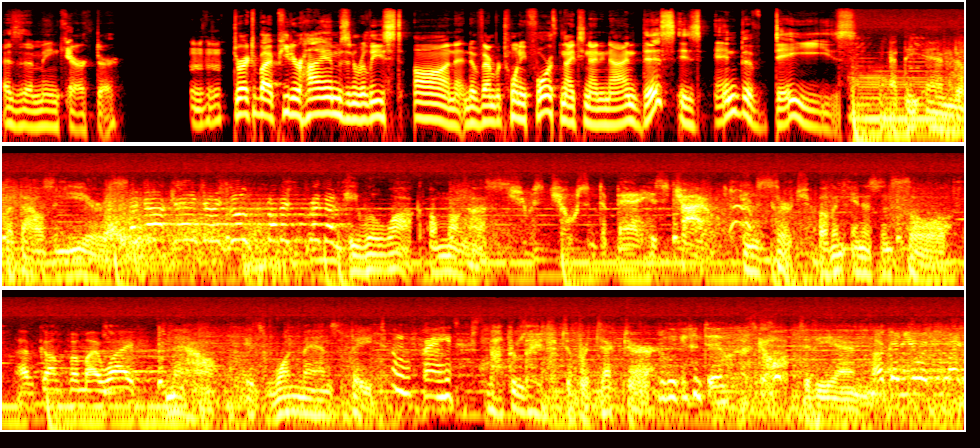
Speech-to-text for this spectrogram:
as a main character. Hmm Directed by Peter Hyams and released on November 24th, 1999, this is End of Days. At the end of a thousand years, the Dark Angel is loosed from his prison. he will walk among us. He was chosen to bear his child in search of an innocent soul. I've come for my wife. Now, it's one man's fate I'm afraid. Not too late. to protect her What are we gonna do? Let's go. to the end. How can you expect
